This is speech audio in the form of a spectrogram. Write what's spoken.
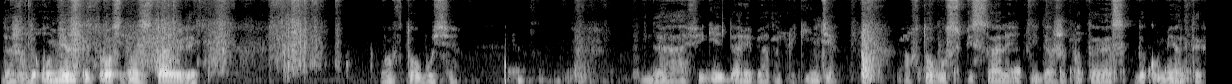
Даже документы просто оставили в автобусе. Да, офигеть, да, ребята, прикиньте. Автобус списали и даже ПТС, документы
